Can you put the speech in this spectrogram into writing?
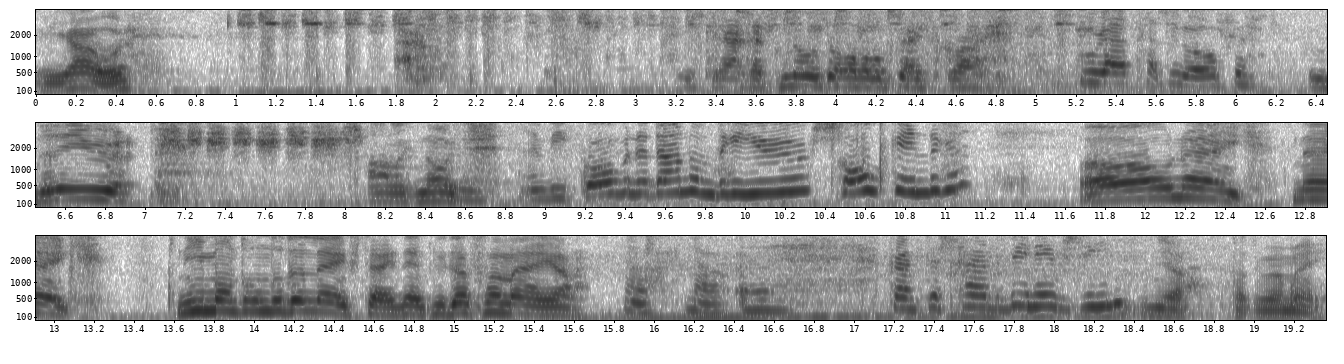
Ja hoor. Ik krijg het nooit allemaal op tijd klaar. Hoe laat gaat u open? Drie uur. Haal ik nooit. En wie komen er dan om drie uur? Schoolkinderen? Oh nee, nee. Niemand onder de leeftijd, neemt u dat van mij, ja. Nou, nou eh, kan ik de schade binnen even zien? Ja, gaat u maar mee.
